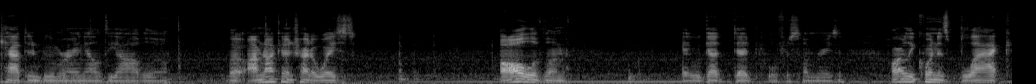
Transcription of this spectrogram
Captain Boomerang, El Diablo, but I'm not gonna try to waste all of them. Okay, we got Deadpool for some reason. Harley Quinn is black.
